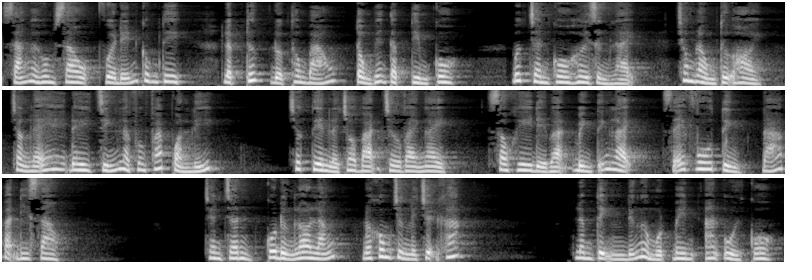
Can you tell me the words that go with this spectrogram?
sáng ngày hôm sau vừa đến công ty, lập tức được thông báo tổng biên tập tìm cô. Bước chân cô hơi dừng lại, trong lòng tự hỏi, chẳng lẽ đây chính là phương pháp quản lý? Trước tiên là cho bạn chờ vài ngày, sau khi để bạn bình tĩnh lại, sẽ vô tình đá bạn đi sao. Chân chân, cô đừng lo lắng, nó không chừng là chuyện khác. Lâm Tịnh đứng ở một bên an ủi cô.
